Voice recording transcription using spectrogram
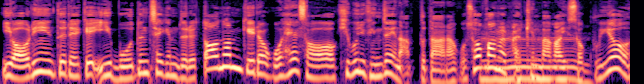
이 어린이들에게 이 모든 책임들을 떠넘기려고 해서 기분이 굉장히 나쁘다라고 소감을 음. 밝힌 바가 있었고요.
